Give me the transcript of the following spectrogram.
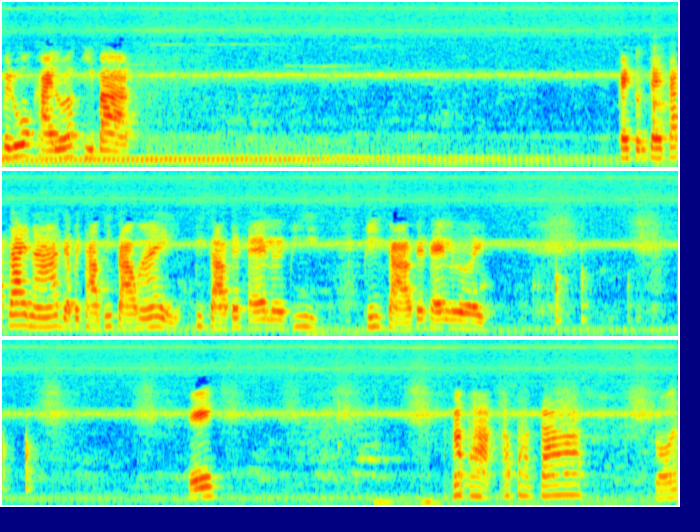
ไม่รู้ว่าขายโลละกี่บาทใครสนใจตักได้นะ เดี๋ยวไปถามพี่สาวให้ พี่สาวแท้ๆเลย พี่พี่สาวแท้ๆเลย นี่ ห้าผักห้าผักตาร้อย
